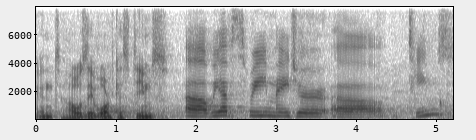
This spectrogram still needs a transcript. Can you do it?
and how they work as teams? Uh, we have three major uh, teams,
